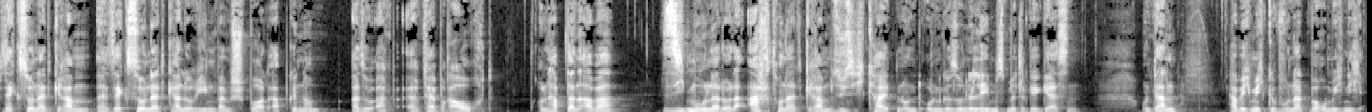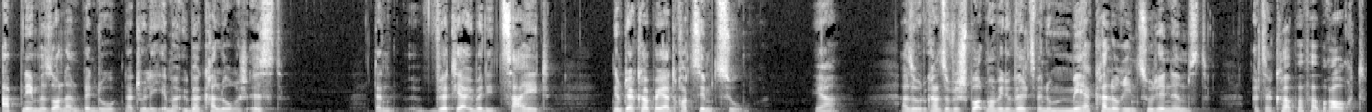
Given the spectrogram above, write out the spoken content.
600 Gramm, äh, 600 Kalorien beim Sport abgenommen, also hab, äh, verbraucht und habe dann aber 700 oder 800 Gramm Süßigkeiten und ungesunde Lebensmittel gegessen. Und dann habe ich mich gewundert, warum ich nicht abnehme, sondern wenn du natürlich immer überkalorisch isst, dann wird ja über die Zeit, nimmt der Körper ja trotzdem zu. Ja? Also du kannst so viel Sport machen, wie du willst. Wenn du mehr Kalorien zu dir nimmst, als der Körper verbraucht,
